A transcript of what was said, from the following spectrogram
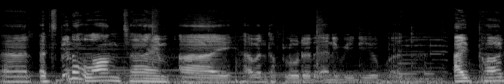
And it's been a long time I haven't uploaded any video, but I thought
